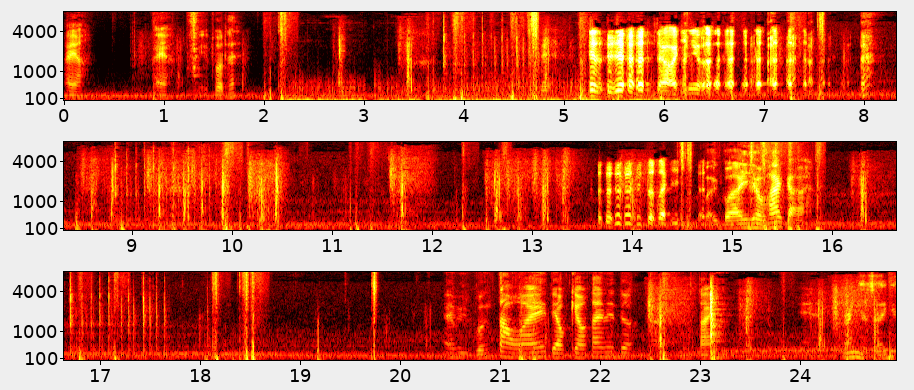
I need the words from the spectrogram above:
Ai à? Ai à? Nghệ thuật đấy chào anh nhiều từ đây Vậy có anh nhập hack à? Em bị vướng tàu ấy, đeo kéo tay lên được. Tay. Anh ở dưới nhé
